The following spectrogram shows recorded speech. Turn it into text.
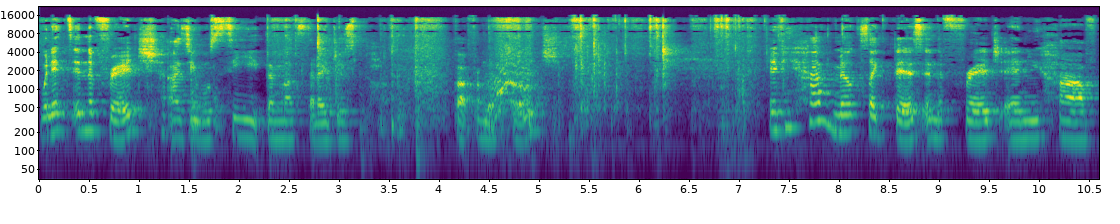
when it's in the fridge, as you will see the milk that I just got from the fridge. If you have milks like this in the fridge and you have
